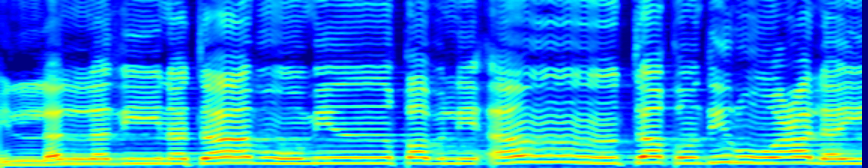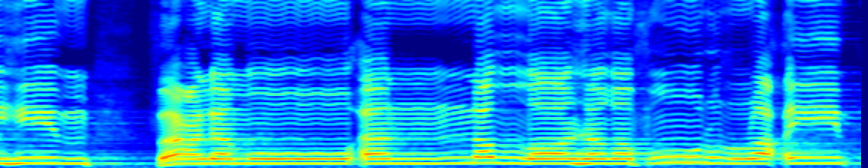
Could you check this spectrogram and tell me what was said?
إلا الذين تابوا من قبل أن تقدروا عليهم فاعلموا أن الله غفور رحيم.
